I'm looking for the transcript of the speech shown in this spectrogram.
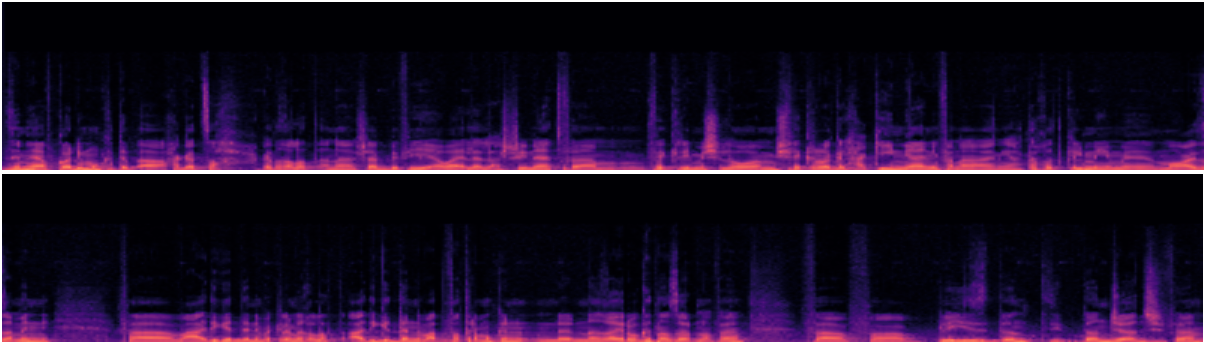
زي ما هي أفكاري ممكن تبقى حاجات صح حاجات غلط. أنا شاب في أوائل العشرينات ففكري مش اللي هو مش فكر راجل حكيم يعني فأنا يعني هتاخد كلمة موعظة مني. فعادي جدا يبقى كلامي غلط. عادي جدا إن بعد فترة ممكن نغير وجهة نظرنا فاهم؟ ف ف please don't don't judge فاهم؟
